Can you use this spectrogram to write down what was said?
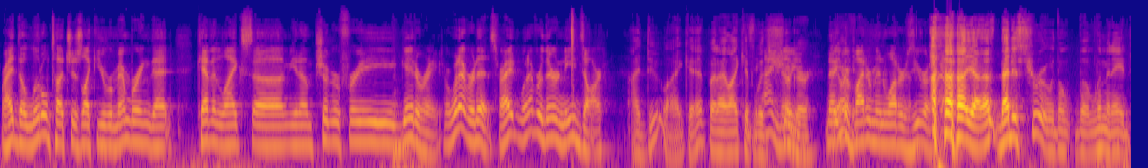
Right. The little touches like you remembering that Kevin likes uh, you know sugar free Gatorade or whatever it is. Right. Whatever their needs are. I do like it, but I like it with I sugar. You. No, You you're a vitamin water zero yeah, that's, that is true. The, the lemonade.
